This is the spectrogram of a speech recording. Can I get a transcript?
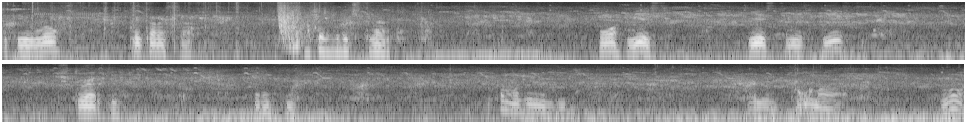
такий улов. Три карася. Сейчас буде четвертый. О, есть. Есть, есть, есть. Четвертый. Хорошо Пока може і не бути. Блін, немає. Ну,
